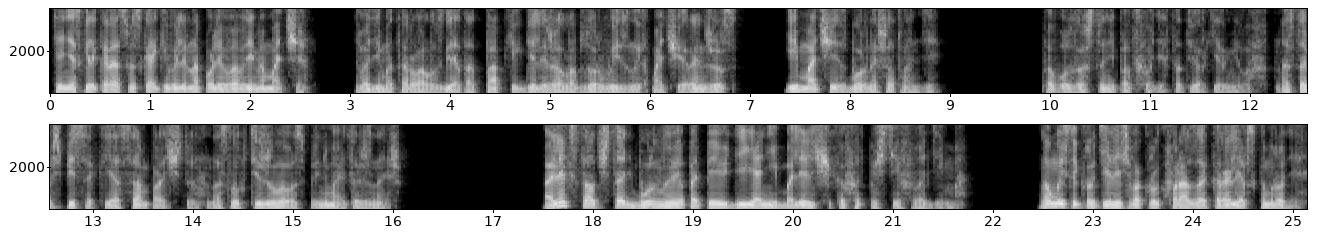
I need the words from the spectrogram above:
Те несколько раз выскакивали на поле во время матча. Вадим оторвал взгляд от папки, где лежал обзор выездных матчей Рейнджерс и матчей сборной Шотландии. — По возрасту не подходит, — отверг Ермилов. — Оставь список, я сам прочту. На слух тяжело воспринимаю, ты же знаешь. Олег стал читать бурную эпопею деяний болельщиков, отпустив Вадима. Но мысли крутились вокруг фразы о королевском роде.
